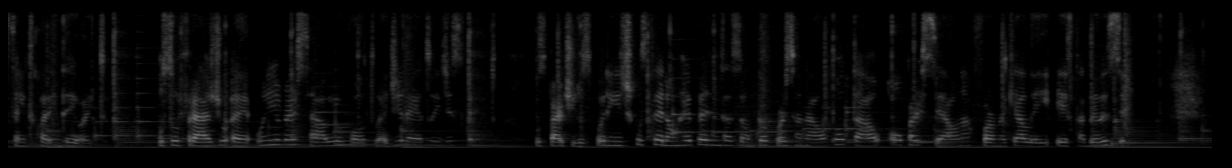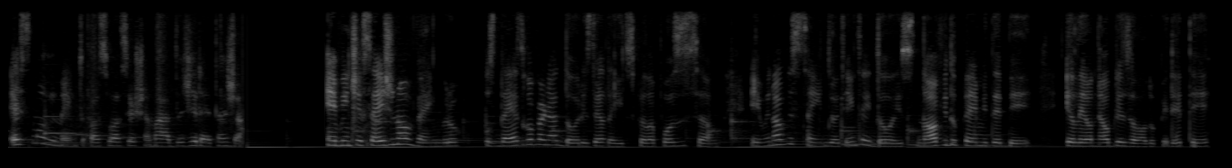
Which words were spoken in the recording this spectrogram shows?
148. O sufrágio é universal e o voto é direto e discreto. Os partidos políticos terão representação proporcional total ou parcial na forma que a lei estabelecer. Esse movimento passou a ser chamado Direta Já. Em 26 de novembro, os 10 governadores eleitos pela oposição em 1982, 9 do PMDB e Leonel Brizola do PDT,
